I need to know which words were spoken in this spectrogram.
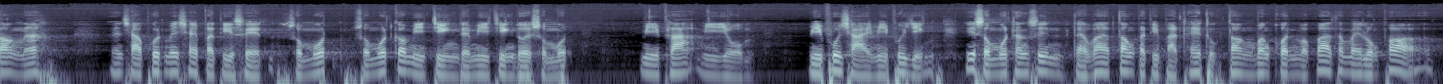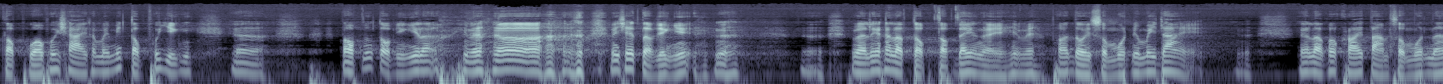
ต้องนะนั้นชาวพุทธไม่ใช่ปฏิเสธ สมมุติ สมมุติก็มีจริง แต่มีจริงโดยสมมุติ มีพระมีโยม มีผู้ชายมีผู้หญิง นี่สมมุติทั้งสิ้น แต่ว่าต้องปฏิบัติให้ถูกต้อง บางคนบอกว่าทำไมหลวงพ่อตบหัวผู้ชายทำไมไม่ตบผู้หญิงตบต้องตบอย่างนี้แล้วใช่ไหมไม่ใช่ตบอย่างนี้มาเรียกให้เราตบตบได้ยังไงใช่ไหมเพราะโดยสมมุตินี่ไม่ได้งั้นเราก็คล้อยตามสมมุตินะ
